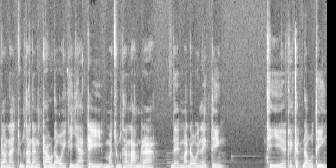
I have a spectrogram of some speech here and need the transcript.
đó là chúng ta đang trao đổi cái giá trị mà chúng ta làm ra để mà đổi lấy tiền. Thì cái cách đầu tiên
